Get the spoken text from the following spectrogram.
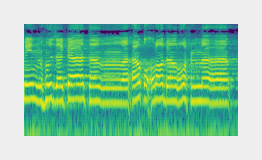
منه زكاة وأقرب رحماً.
